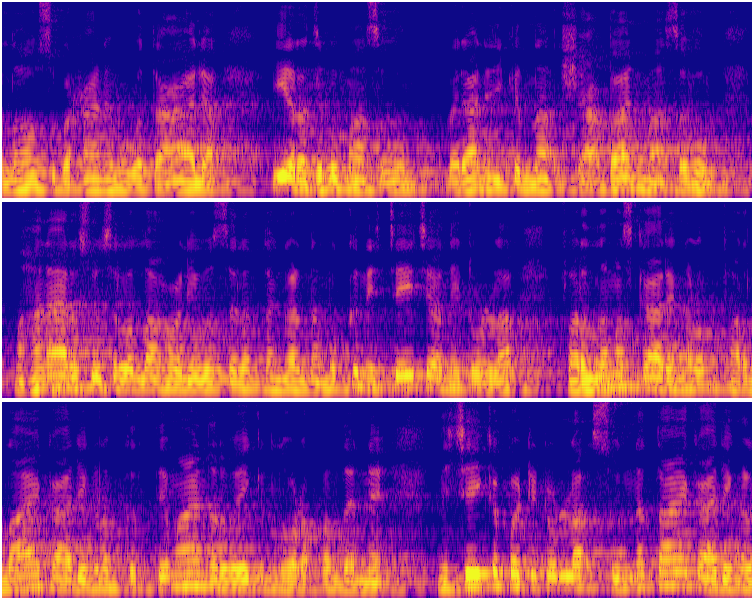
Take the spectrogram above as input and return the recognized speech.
അള്ളാഹു സുബഹാനുഭവത്ത ആല ഈ റജബ് മാസവും വരാനിരിക്കുന്ന ഷാബാൻ മാസവും മഹാനായ റസൂൽ സല്ലാഹു അലൈഹി വസ്ലം തങ്ങൾ നമുക്ക് നിശ്ചയിച്ചു തന്നിട്ടുള്ള ഫർദ് നമസ്കാരങ്ങളും ഫർദായ കാര്യങ്ങളും കൃത്യമായി നിർവഹിക്കുന്നതോടൊപ്പം തന്നെ നിശ്ചയിക്കപ്പെട്ടിട്ടുള്ള സുന്നത്തായ കാര്യങ്ങൾ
